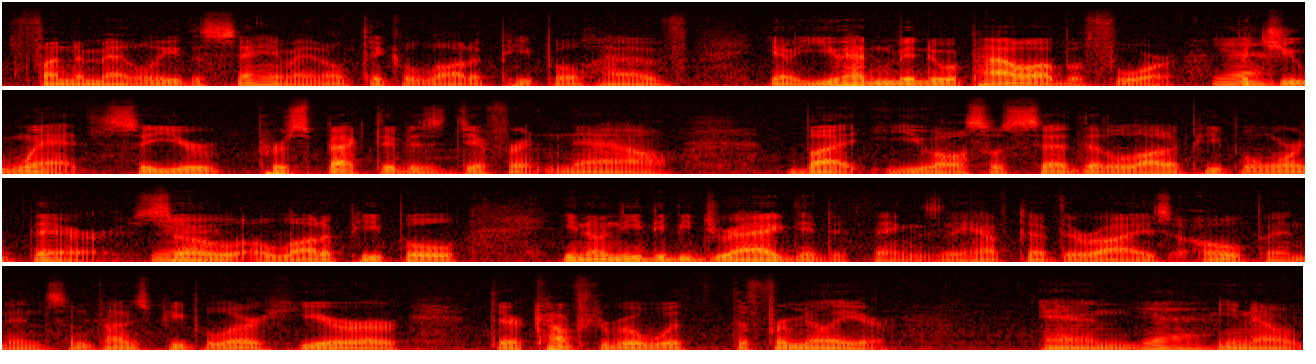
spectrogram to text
fundamentally the same. I don't think a lot of people have, you know, you hadn't been to a powwow before, Yeah. but you went. So your perspective is different now. But you also said that a lot of people weren't there. So Yeah. a lot of people, you know, need to be dragged into things. They have to have their eyes opened. And sometimes people are here, or they're comfortable with the familiar. And, Yeah. you know,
